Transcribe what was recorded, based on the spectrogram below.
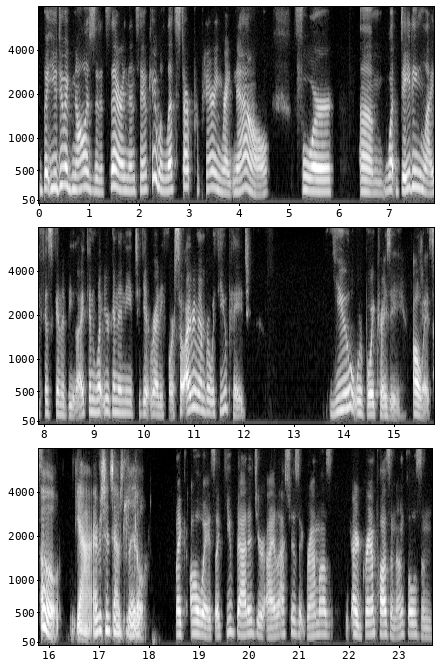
but you do acknowledge that it's there and then say okay well let's start preparing right now for um, what dating life is going to be like and what you're going to need to get ready for. So i remember with you paige you were boy crazy always. Oh, yeah. Ever since I was little. like always. Like you batted your eyelashes at grandma's or grandpa's and uncles and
